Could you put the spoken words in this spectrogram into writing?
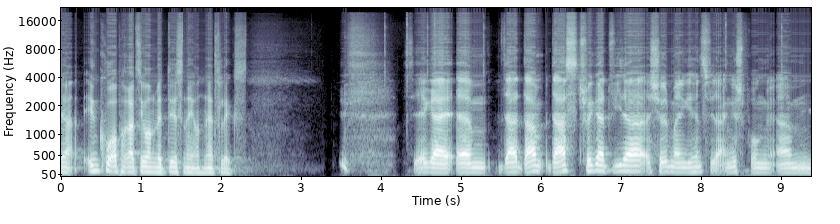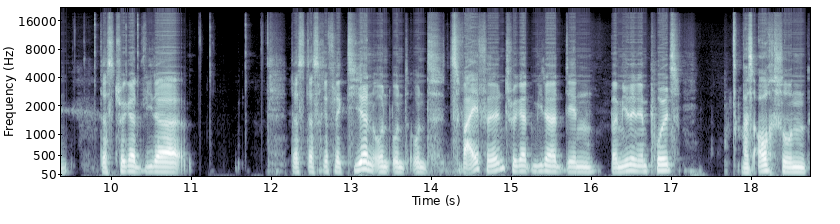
ja, in Kooperation mit Disney und Netflix. Sehr geil. Ähm, da, da, das triggert wieder, schön, mein Gehirn ist wieder angesprungen, ähm, das triggert wieder das, das Reflektieren und, und, und Zweifeln triggert wieder den, bei mir den Impuls, was auch so ein,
